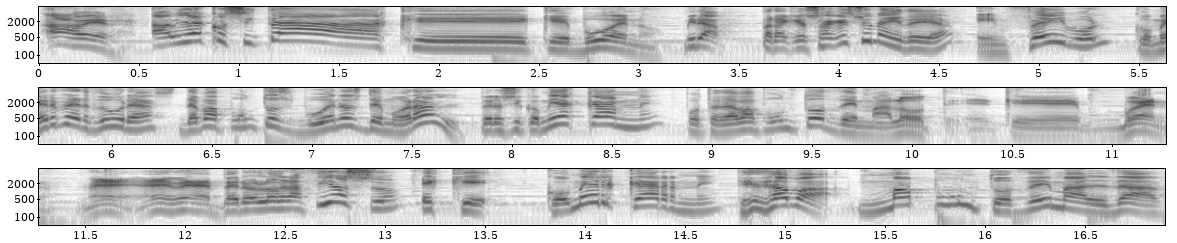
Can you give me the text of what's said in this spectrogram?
A ver. Había cositas que, que bueno. Mira, para que os hagáis una idea, en Fable, comer verduras daba puntos buenos de moral. Pero si comías carne, pues te daba puntos de malote. Que, bueno. pero lo gracioso es que comer carne te daba más puntos de maldad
